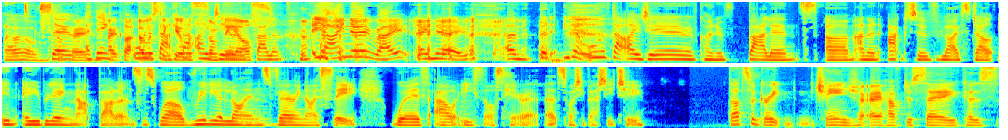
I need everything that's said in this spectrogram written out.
Oh, so okay. I think I thought, all I was of that, that idea else. of balance. yeah, I know, right? I know. Um, but you know, all of that idea of kind of balance um, and an active lifestyle enabling that balance as well really aligns mm. very nicely with our ethos here at, at Sweaty Betty too. That's a great change, I have to say, because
